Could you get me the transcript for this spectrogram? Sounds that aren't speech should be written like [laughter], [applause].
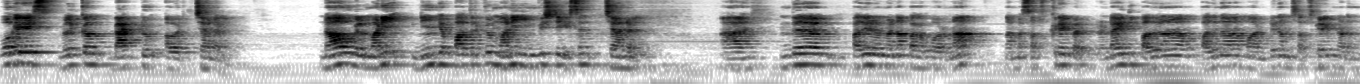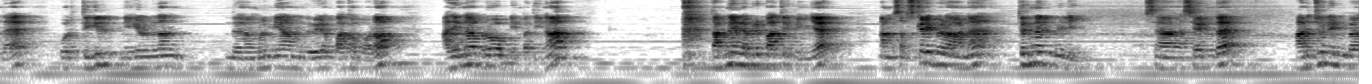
Okay guys welcome back to our channel நான் உங்கள் மணி நீங்கள் பார்த்துருக்கு மணி இன்வெஸ்டிகேஷன் சேனல் இந்த பதிவு நம்ம என்ன பார்க்க போகிறோம்னா நம்ம சப்ஸ்கிரைபர் ரெண்டாயிரத்தி பதினாறாம் பதினாறாம் ஆண்டு நம்ம சப்ஸ்கிரைப் நடந்த ஒரு திகில் நிகழ்வு தான் இந்த முழுமையாக இந்த வீடியோ பார்க்க போகிறோம் அது என்ன ப்ரோ அப்படின்னு பார்த்தீங்கன்னா தமிழில் எப்படி பார்த்துருப்பீங்க? நம்ம சப்ஸ்கிரைபர் ஆன திருநெல்வேலி ச- சேர்ந்த அர்ஜுன் என்ப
